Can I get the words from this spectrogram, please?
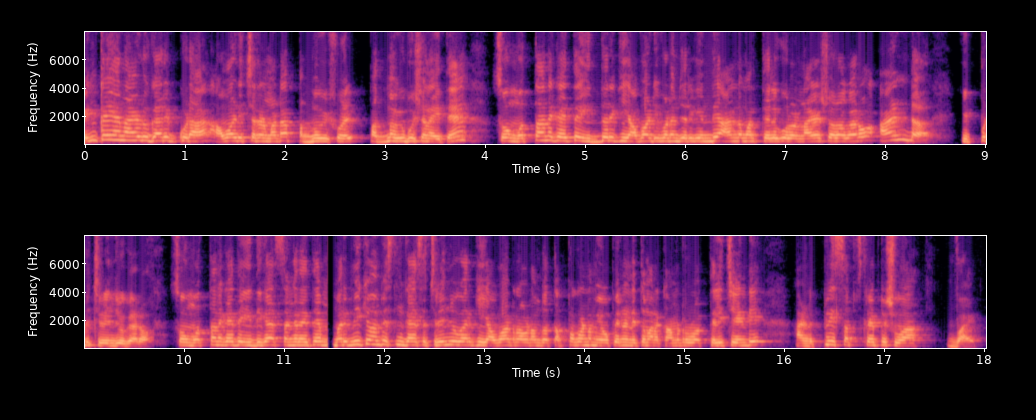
వెంకయ్య నాయుడు గారికి కూడా అవార్డు ఇచ్చారనమాట పద్మవిభూషణ్ పద్మవిభూషణ్ అయితే. సో మొత్తానికైతే ఇద్దరికి అవార్డు ఇవ్వడం జరిగింది. అండ్ మన తెలుగులో నాగేశ్వరరావు గారు అండ్ ఇప్పుడు చిరంజీవి గారు. సో మొత్తానికైతే ఇదిగా సంగతి అయితే. మరి మీకేమనిపిస్తుంది గాయస్ చిరంజీవి గారికి అవార్డు రావడంతో తప్పకుండా మీ ఒపీనియన్ అయితే మన కామెంట్ తెలియచేయండి. And please subscribe to Shuva vibes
